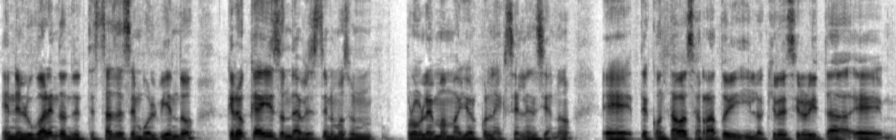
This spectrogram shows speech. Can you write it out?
en el lugar en donde te estás desenvolviendo. Creo que ahí es donde a veces tenemos un problema mayor con la excelencia, ¿no? Eh, te contaba hace rato y, lo quiero decir ahorita, eh,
